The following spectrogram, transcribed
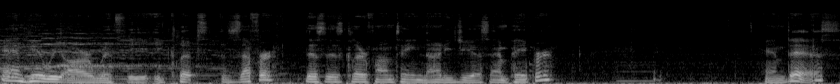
And here we are with the Eclipse Zephyr. This is Clairefontaine 90 GSM paper. And this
